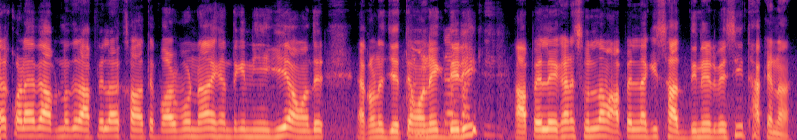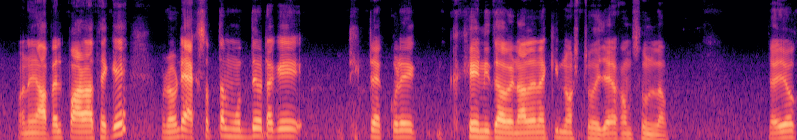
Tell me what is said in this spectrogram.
আর করা যাবে? আপনাদের আপেল আর খাওয়াতে পারব না। এখান থেকে নিয়ে গিয়ে আমাদের এখনও যেতে অনেক দেরি। আপেল এখানে শুনলাম আপেল নাকি সাত দিনের বেশি থাকে না। মানে আপেল পাড়া থেকে মোটামুটি এক সপ্তাহের মধ্যে ওটাকে ঠিকঠাক করে খেয়ে নিতে হবে নাহলে নাকি নষ্ট হয়ে যায় এরকম শুনলাম। যাই হোক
